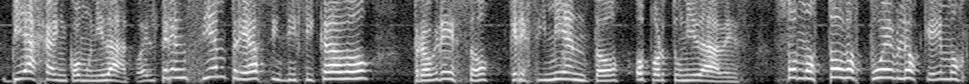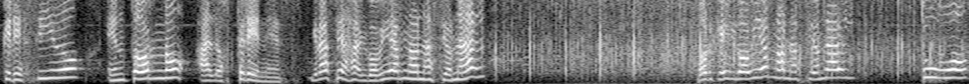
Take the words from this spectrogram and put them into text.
viaja en comunidad. El tren siempre ha significado progreso, crecimiento, oportunidades. Somos todos pueblos que hemos crecido en torno a los trenes. Gracias al gobierno nacional, porque el gobierno nacional tuvo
